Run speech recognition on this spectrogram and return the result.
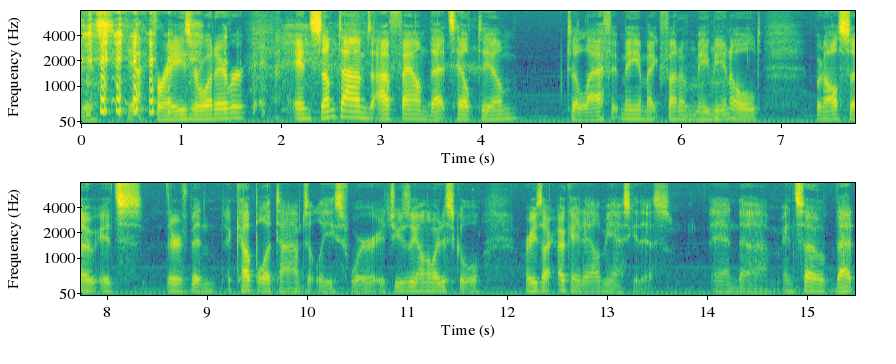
this Yeah. phrase or whatever. And sometimes I've found that's helped him to laugh at me and make fun of me being old. But also it's, there's been a couple of times at least where it's usually on the way to school where he's like, okay, Dad, let me ask you this. And, um, and so that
